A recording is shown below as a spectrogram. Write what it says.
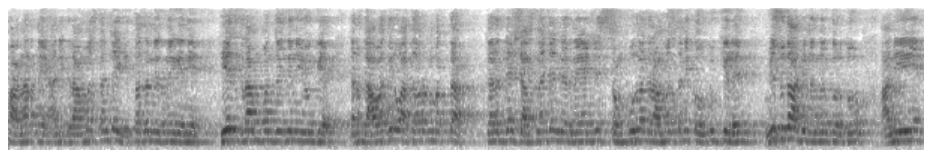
पाहणार नाही. आणि ग्रामस्थांच्या हिताचा निर्णय घेणे हेच ग्रामपंचायतीने योग्य आहे. कारण गावातील वातावरण बघता कारण त्या शासनाच्या निर्णयाचे संपूर्ण ग्रामस्थांनी कौतुक केले मी सुद्धा अभिनंदन करतो. आणि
